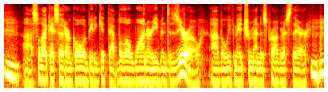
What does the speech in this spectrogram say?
Mm. Uh, so, like I said, our goal would be to get that below one or even to zero, uh, but we've made tremendous progress there. Mm-hmm.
